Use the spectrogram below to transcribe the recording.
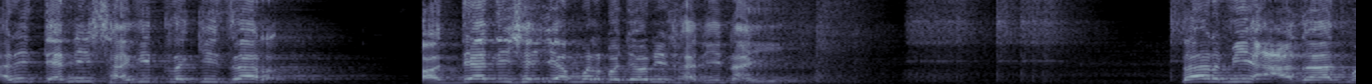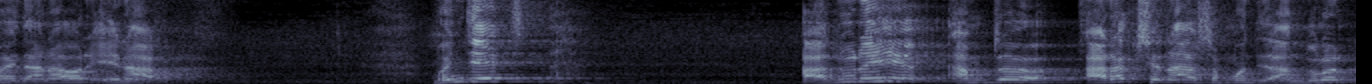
आणि त्यांनी सांगितलं की जर अध्यादेशाची अंमलबजावणी झाली नाही तर मी आझाद मैदानावर येणार. म्हणजेच अजूनही आमचं आरक्षणासंबंधित आंदोलन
